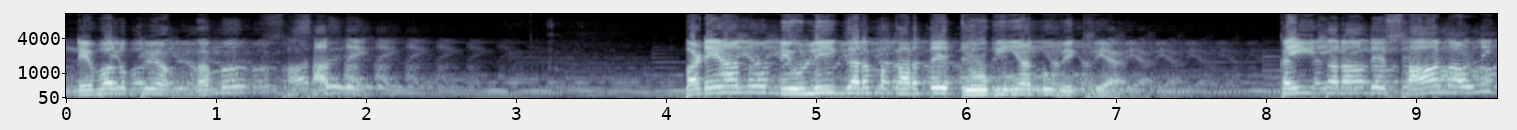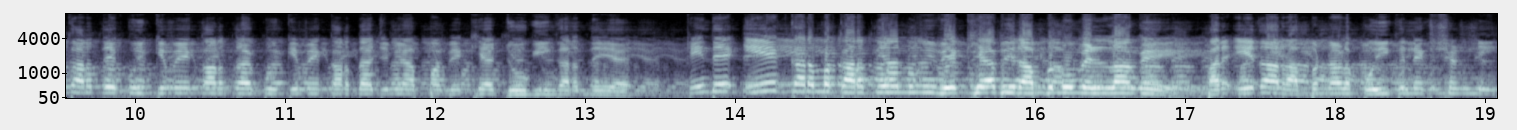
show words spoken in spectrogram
ਨਿਵਲ ਭਯੰਗਮ ਸਾਧੇ। ਬੜਿਆਂ ਨੂੰ ਨਿਉਲੀ ਕਰਮ ਕਰਦੇ, ਜੋਗੀਆਂ ਨੂੰ ਵੇਖਿਆ। ਕਈ ਤਰ੍ਹਾਂ ਦੇ ਸਾਹ ਨਾਲ ਨਹੀਂ ਕਰਦੇ, ਕੋਈ ਕਿਵੇਂ ਕਰਦਾ, ਕੋਈ ਕਿਵੇਂ ਕਰਦਾ, ਜਿਵੇਂ ਆਪਾਂ ਵੇਖਿਆ ਜੋਗੀ ਕਰਦੇ ਐ ਕਹਿੰਦੇ ਇਹ ਕਰਮ ਕਰਦਿਆਂ ਨੂੰ ਵੀ ਵੇਖਿਆ ਵੀ ਰੱਬ ਨੂੰ ਮਿਲ ਲਾਂਗੇ, ਪਰ ਇਹਦਾ ਰੱਬ ਨਾਲ ਕੋਈ ਕਨੈਕਸ਼ਨ ਨਹੀਂ।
